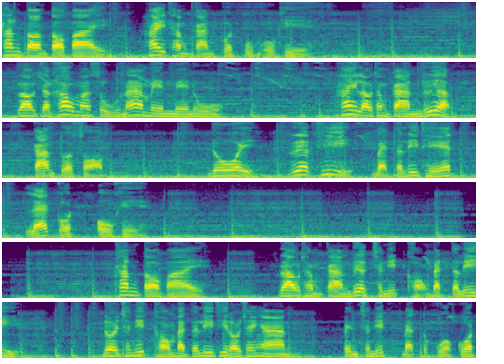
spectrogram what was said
ขั้นตอนต่อไปให้ทำการกดปุ่มโอเค เราจะเข้ามาสู่หน้าเมนเมนู ให้เราทำการเลือกการตรวจสอบ โดยเลือกที่แบตเตอรี่เทสและกดโอเคขั้นต่อไป เราทำการเลือกชนิดของแบตเตอรี่ โดยชนิดของแบตเตอรี่ที่เราใช้งาน เป็นชนิดแบตตะกัวกด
